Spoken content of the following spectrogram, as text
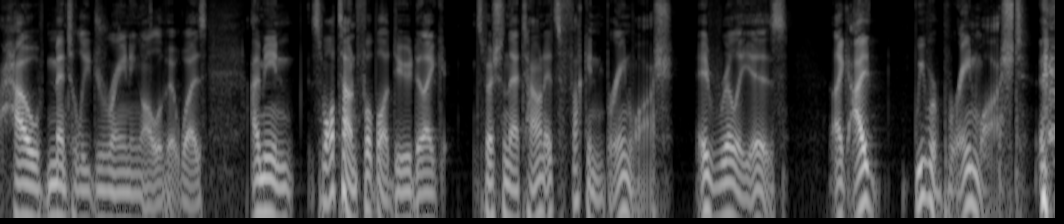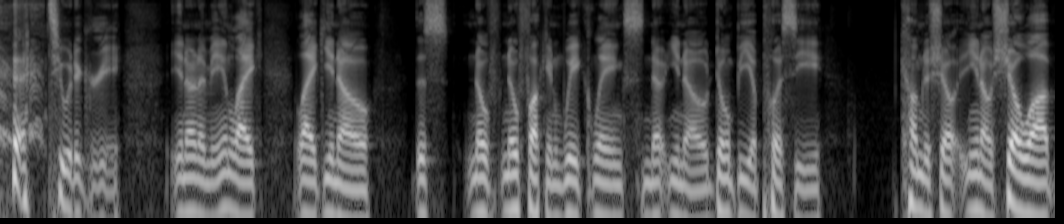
how mentally draining all of it was. I mean, small town football, dude, like especially in that town, it's fucking brainwash. It really is. Like I we were brainwashed to a degree. You know what I mean? Like like, you know, this no no fucking weak links, no you know, don't be a pussy. Come to show, you know, show up,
